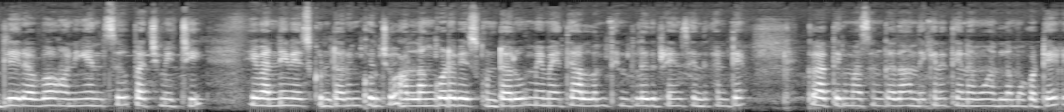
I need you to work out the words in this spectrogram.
ఇడ్లీ రవ్వ ఆనియన్స్ పచ్చిమిర్చి. ఇవన్నీ వేసుకుంటారు. ఇంకొంచెం అల్లం కూడా వేసుకుంటారు. మేమైతే అల్లం తినట్లేదు ఫ్రెండ్స్. ఎందుకంటే కార్తీక మాసం కదా అందుకని తినము. అల్లం ఒకటే.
